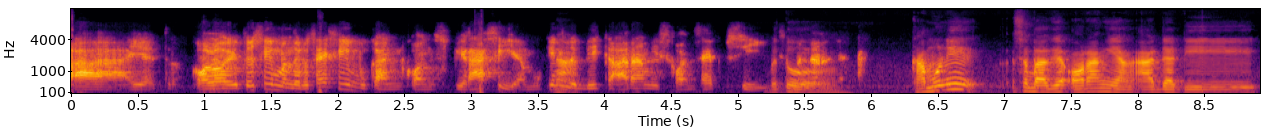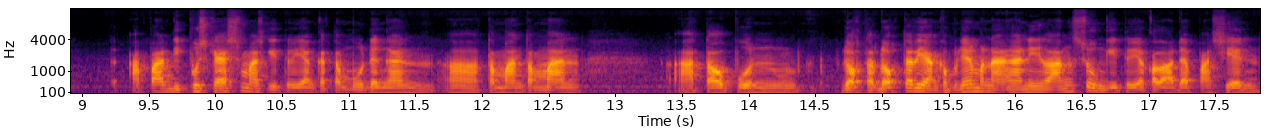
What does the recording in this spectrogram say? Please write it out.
Ah, iya tuh. Kalau itu sih menurut saya sih bukan konspirasi ya, mungkin nah, lebih ke arah miskonsepsi. Betul. Sebenarnya. Kamu nih sebagai orang yang ada di apa di puskesmas gitu yang ketemu dengan uh, teman-teman ataupun dokter-dokter yang kemudian menangani langsung gitu ya kalau ada pasien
